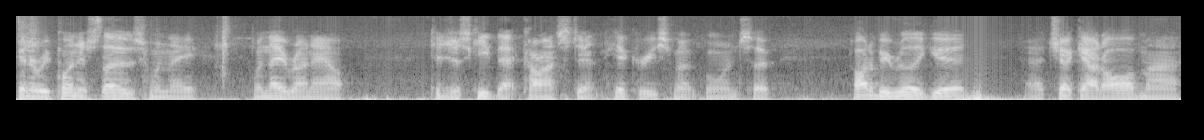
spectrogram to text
to replenish those when they when they run out to just keep that constant hickory smoke going. So ought to be really good. Uh, check out all of my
